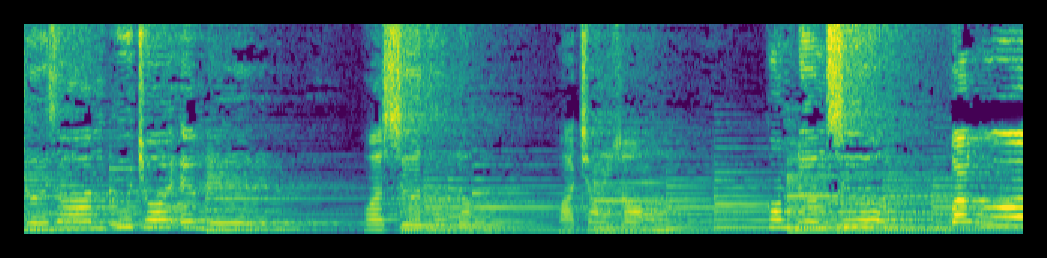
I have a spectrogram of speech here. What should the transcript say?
thời gian cứ trôi êm đềm. Hoa xưa thơ lòng hoa trong gió. Con đường xưa vàng úa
